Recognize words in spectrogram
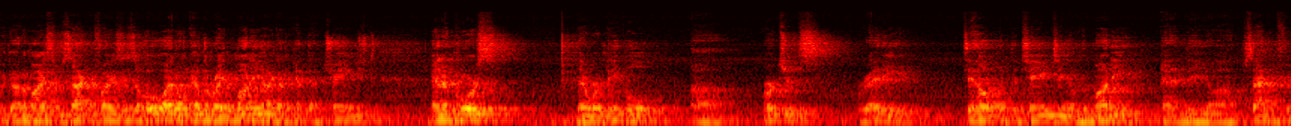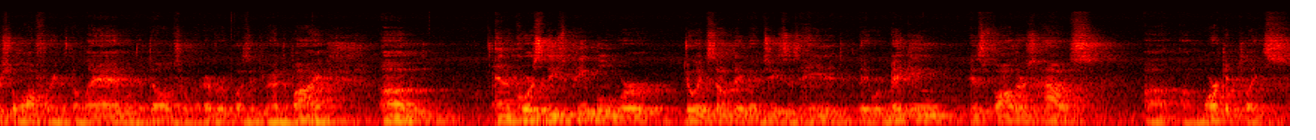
we got to buy some sacrifices. Oh, I don't have the right money. I got to get that changed. And of course, there were people, uh, merchants, ready to help with the changing of the money and the uh, sacrificial offerings, the lamb or the doves or whatever it was that you had to buy. Um, and of course, these people were doing something that Jesus hated. They were making his father's house uh, a marketplace,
